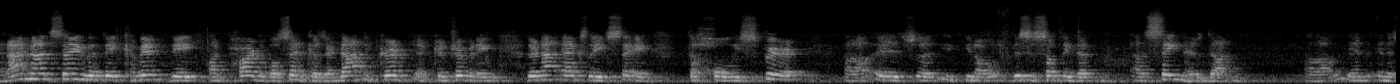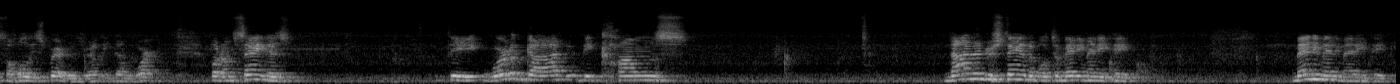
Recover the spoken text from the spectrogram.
And I'm not saying that they commit the unpardonable sin because they're not contributing, they're not actually saying the Holy Spirit uh, is, uh, you know, this is something that uh, Satan has done. Uh, and, and it's the Holy Spirit who's really done work. What I'm saying is the Word of God becomes non understandable to many, many people. Many, many, many people.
